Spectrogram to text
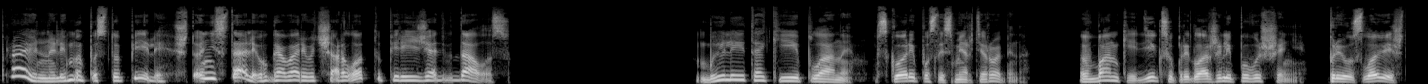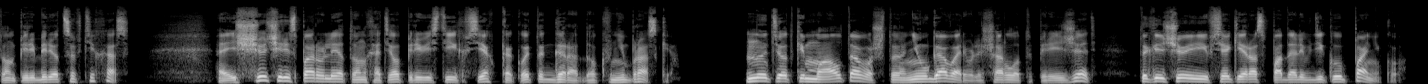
«правильно ли мы поступили, что не стали уговаривать Шарлотту переезжать в Даллас?» Были и такие планы, вскоре после смерти Робина. В банке Диксу предложили повышение, при условии, что он переберется в Техас. А еще через пару лет он хотел перевести их всех в какой-то городок в Небраске. Но тетки мало того, что не уговаривали Шарлотту переезжать, так еще и всякий раз впадали в дикую панику.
